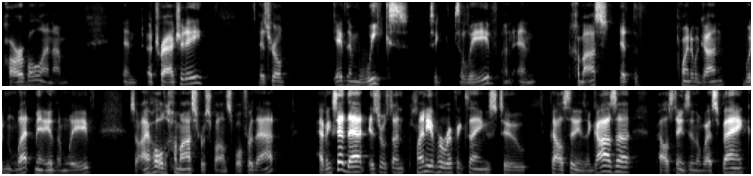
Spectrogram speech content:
horrible and I'm and a tragedy. Israel gave them weeks to, to leave and, and Hamas at the point of a gun wouldn't let many of them leave. So I hold Hamas responsible for that. Having said that, Israel's done plenty of horrific things to Palestinians in Gaza, Palestinians in the West Bank,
